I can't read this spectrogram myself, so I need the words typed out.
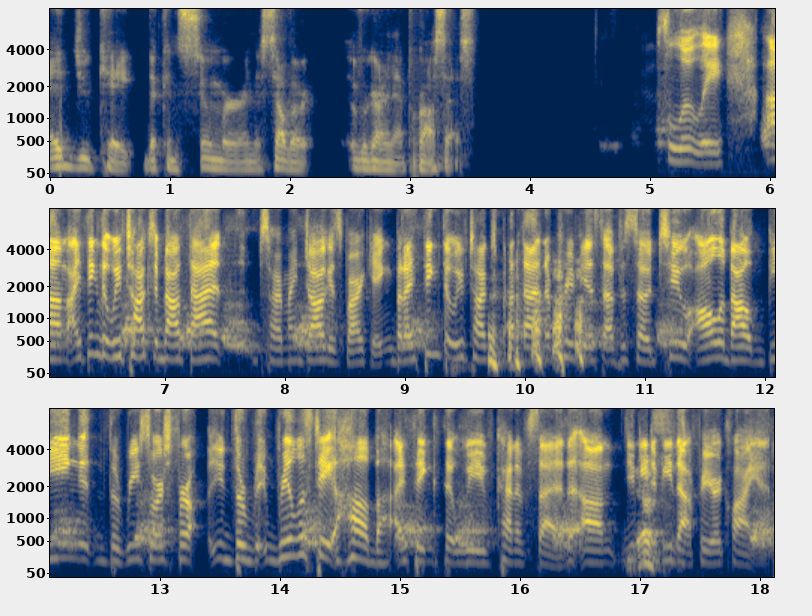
educate the consumer and the seller regarding that process. Absolutely. Um, I think that we've talked about that. Sorry, my dog is barking, but I think that we've talked about that in a previous episode too, all about being the resource for the real estate hub. I think that we've kind of said um, you yes. need to be that for your client.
